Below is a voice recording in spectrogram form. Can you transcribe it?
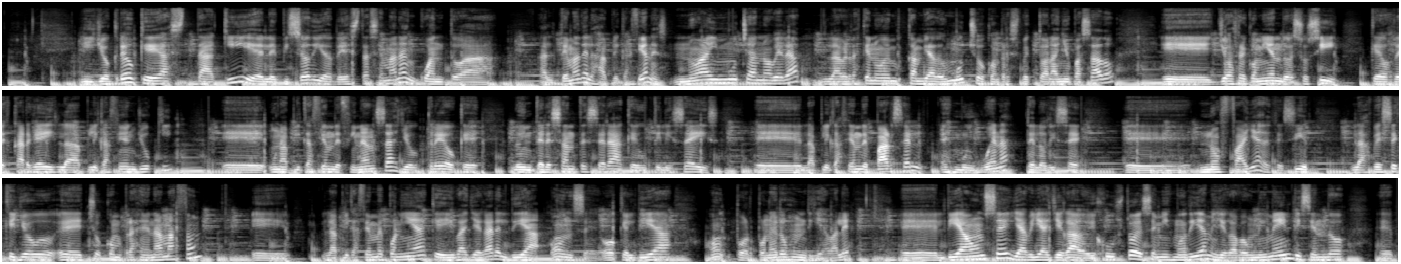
Y yo creo que hasta aquí el episodio de esta semana en cuanto a, al tema de las aplicaciones. No hay mucha novedad, la verdad es que no he cambiado mucho con respecto al año pasado. Eh, yo os recomiendo, eso sí, que os descarguéis la aplicación Yuki, eh, una aplicación de finanzas. Yo creo que lo interesante será que utilicéis eh, la aplicación de Parcel, es muy buena, te lo dice no falla, es decir, las veces que yo he hecho compras en Amazon, eh, la aplicación me ponía que iba a llegar el día 11 o que el día, por poneros un día, ¿vale? Eh, el día 11 ya había llegado y justo ese mismo día me llegaba un email diciendo,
